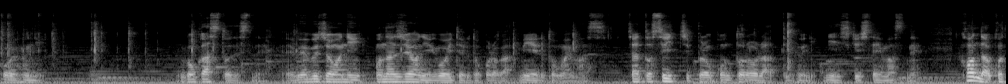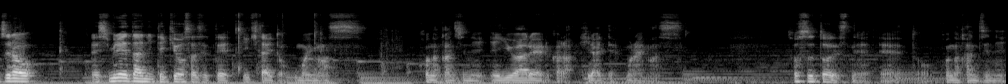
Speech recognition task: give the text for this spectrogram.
こういうふうに動かすとですね、ウェブ上に同じように動いているところが見えると思います。ちゃんとスイッチプロコントローラーっていうふうに認識していますね。今度はこちらをシミュレーターに適用させていきたいと思います。こんな感じに URL から開いてもらいます。そうするとですね、えっ、ー、と、こんな感じに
